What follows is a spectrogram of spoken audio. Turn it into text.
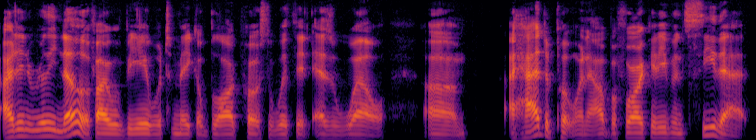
I didn't really know if I would be able to make a blog post with it as well. Um, I had to put one out before I could even see that.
